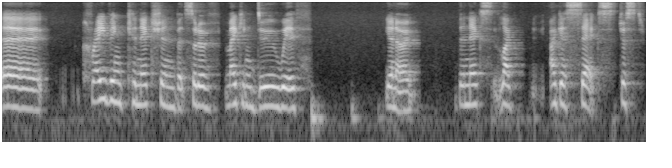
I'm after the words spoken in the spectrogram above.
uh, craving connection, but sort of making do with, you know, the next, like, I guess, sex, just,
